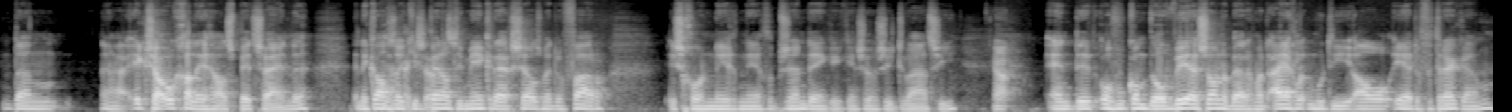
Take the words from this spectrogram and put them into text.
Dan, ja, ik zou ook gaan liggen als spits zijnde. En de kans Ja, dat je exact. penalty meer krijgt, zelfs met een VAR, is gewoon 99% denk ik in zo'n situatie. Ja. En dit overkomt wel weer Sonnenberg, want eigenlijk moet hij al eerder vertrekken.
